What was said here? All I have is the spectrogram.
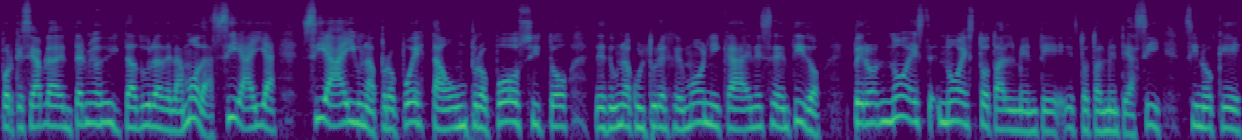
porque se habla en términos de dictadura de la moda. Sí hay, sí hay una propuesta o un propósito desde una cultura hegemónica en ese sentido, pero no es, no es totalmente, eh, totalmente así, sino que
